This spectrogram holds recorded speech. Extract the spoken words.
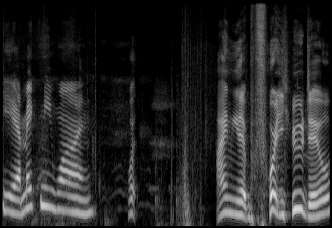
Yeah, make me one. What? I need it before you do.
